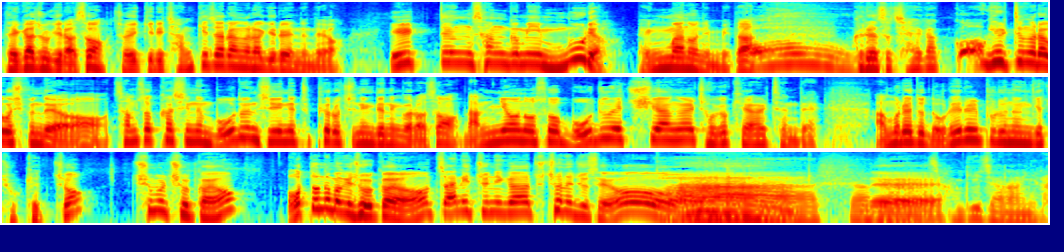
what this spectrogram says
대가족이라서 저희끼리 장기 자랑을 하기로 했는데요. 1등 상금이 무려 100만원입니다. 그래서 제가 꼭 1등을 하고 싶은데요. 참석하시는 모든 지인의 투표로 진행되는 거라서 남녀노소 모두의 취향을 저격해야 할 텐데 아무래도 노래를 부르는 게 좋겠죠? 춤을 출까요? 어떤 음악이 좋을까요? 짜니쭈니가 추천해주세요. 아, 진짜. 네. 장기 자랑이라.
